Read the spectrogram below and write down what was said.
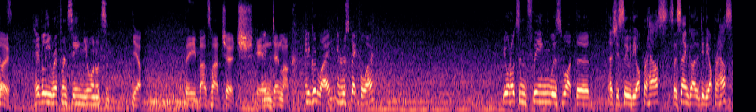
So, heavily referencing Jorn Utzon yep, the Bagsværd Church in Denmark. in a good way, in a respectful way. Jorn Utzon's thing was what the, as you see with the Opera House. So same guy that did the Opera House,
